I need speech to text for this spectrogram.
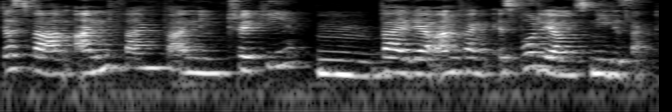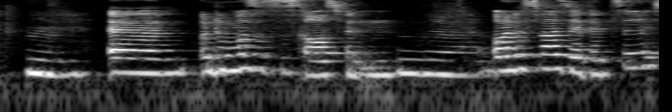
das war am Anfang vor allen Dingen tricky, mhm. weil wir am Anfang, es wurde ja uns nie gesagt. Mhm. Ähm, und du musstest es rausfinden. Ja. Und es war sehr witzig,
